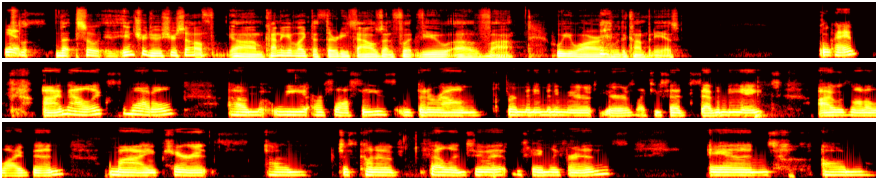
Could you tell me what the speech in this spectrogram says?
Yes. So, so introduce yourself. Um, kind of give like the thirty thousand foot view of uh, who you are and who the company is. Okay, I'm Alex Waddle. Um, we are Flossies. We've been around for many, many years. Like you said, 78. I was not alive then. My parents um, just kind of fell into it with family friends. And um,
